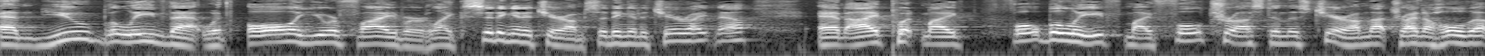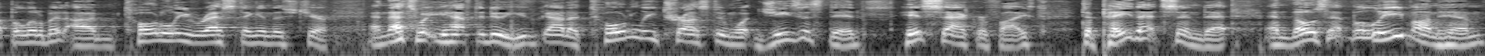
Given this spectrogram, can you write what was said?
And you believe that with all your fiber, like sitting in a chair. I'm sitting in a chair right now, and I put my full belief, my full trust in this chair. I'm not trying to hold up a little bit. I'm totally resting in this chair. And that's what you have to do. You've got to totally trust in what Jesus did, his sacrifice, to pay that sin debt. And those that believe on him,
